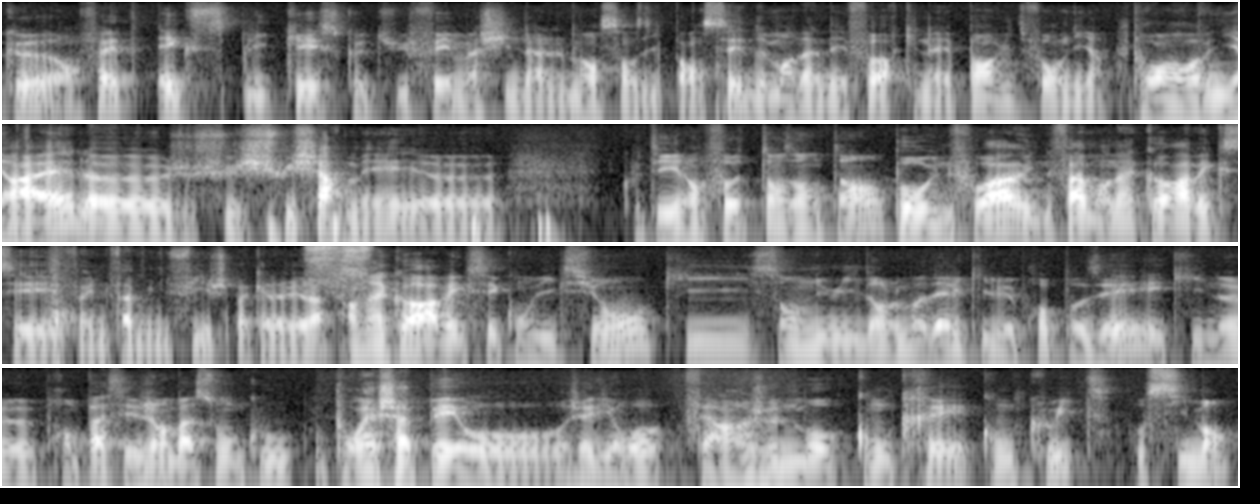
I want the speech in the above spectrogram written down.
que, en fait, expliquer ce que tu fais machinalement sans y penser demande un effort qu'il n'avait pas envie de fournir. Pour en revenir à elle, euh, je, suis, je, suis, charmé. Euh, Écoutez, il en faut de temps en temps. Pour une fois, une femme en accord avec ses... Enfin, une femme, une fille, je sais pas quel âge. En accord avec ses convictions, qui s'ennuie dans le modèle qui lui est proposé et qui ne prend pas ses jambes à son cou pour échapper au... J'allais dire, faire un jeu de mots concret, concrete, au ciment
